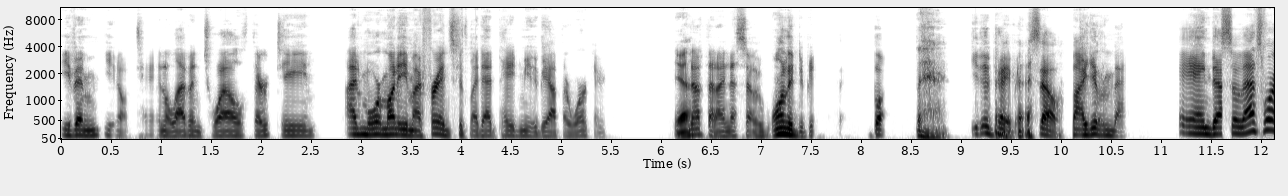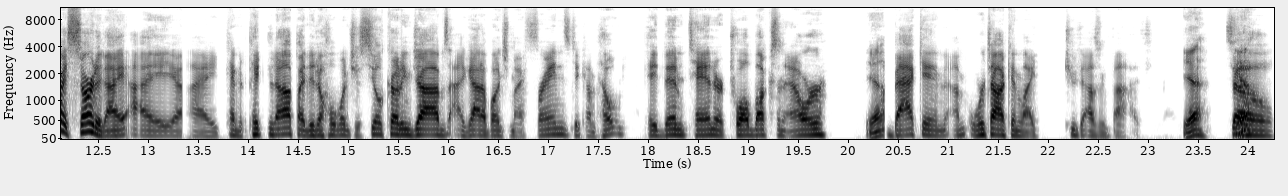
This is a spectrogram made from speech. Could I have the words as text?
even, you know, 10, 11, 12, 13. I had more money than my friends because my dad paid me to be out there working. Yeah. Not that I necessarily wanted to be, he did pay me. So I give him that. And uh, so that's where I started. I, I, uh, I kind of picked it up. I did a whole bunch of seal coating jobs. I got a bunch of my friends to come help me, paid them 10 or 12 bucks an hour. Yeah. Back in, um, we're talking like 2005. yeah. So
